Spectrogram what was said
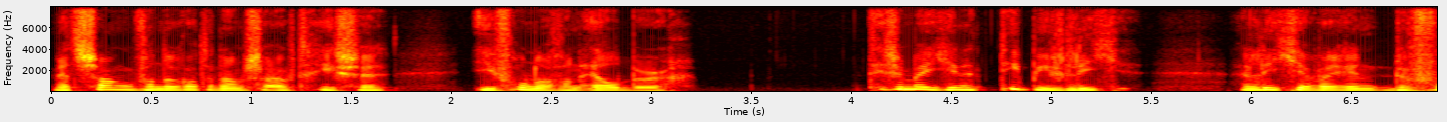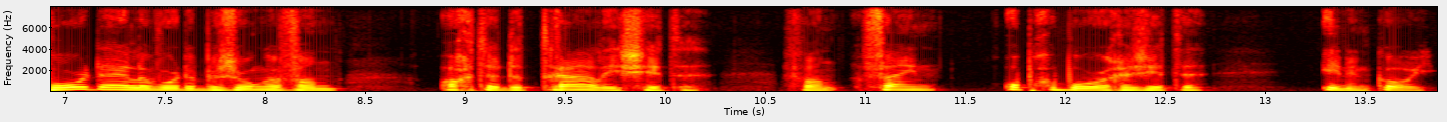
met zang van de Rotterdamse actrice Yvonne van Elburg. Het is een beetje een typisch liedje. Een liedje waarin de voordelen worden bezongen van achter de tralies zitten, van fijn opgeborgen zitten in een kooi.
